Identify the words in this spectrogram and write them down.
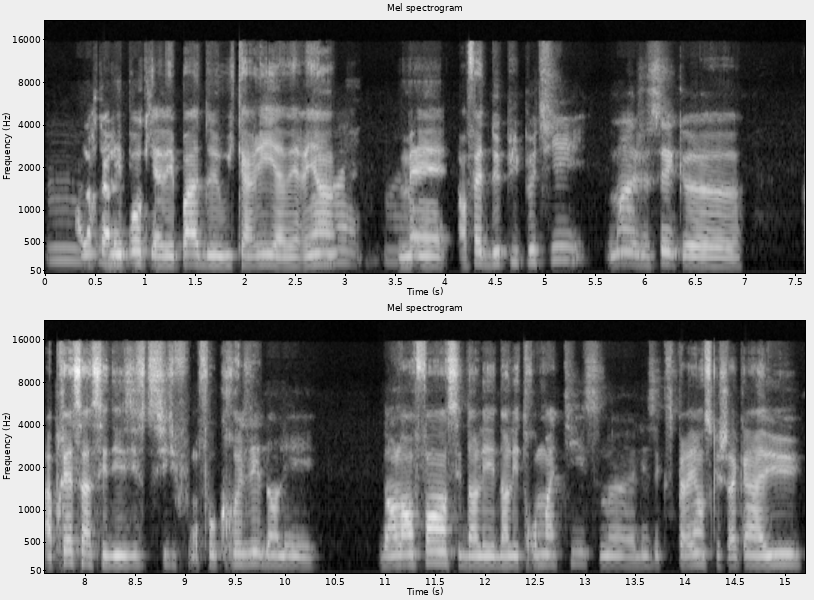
Hmm. Alors qu'à l'époque, il n'y avait pas de Wikari, il n'y avait rien. Ouais, ouais. Mais en fait, depuis petit, moi, je sais que après ça, c'est des il faut, faut creuser dans les dans l'enfance et dans les dans les traumatismes, les expériences que chacun a eues,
